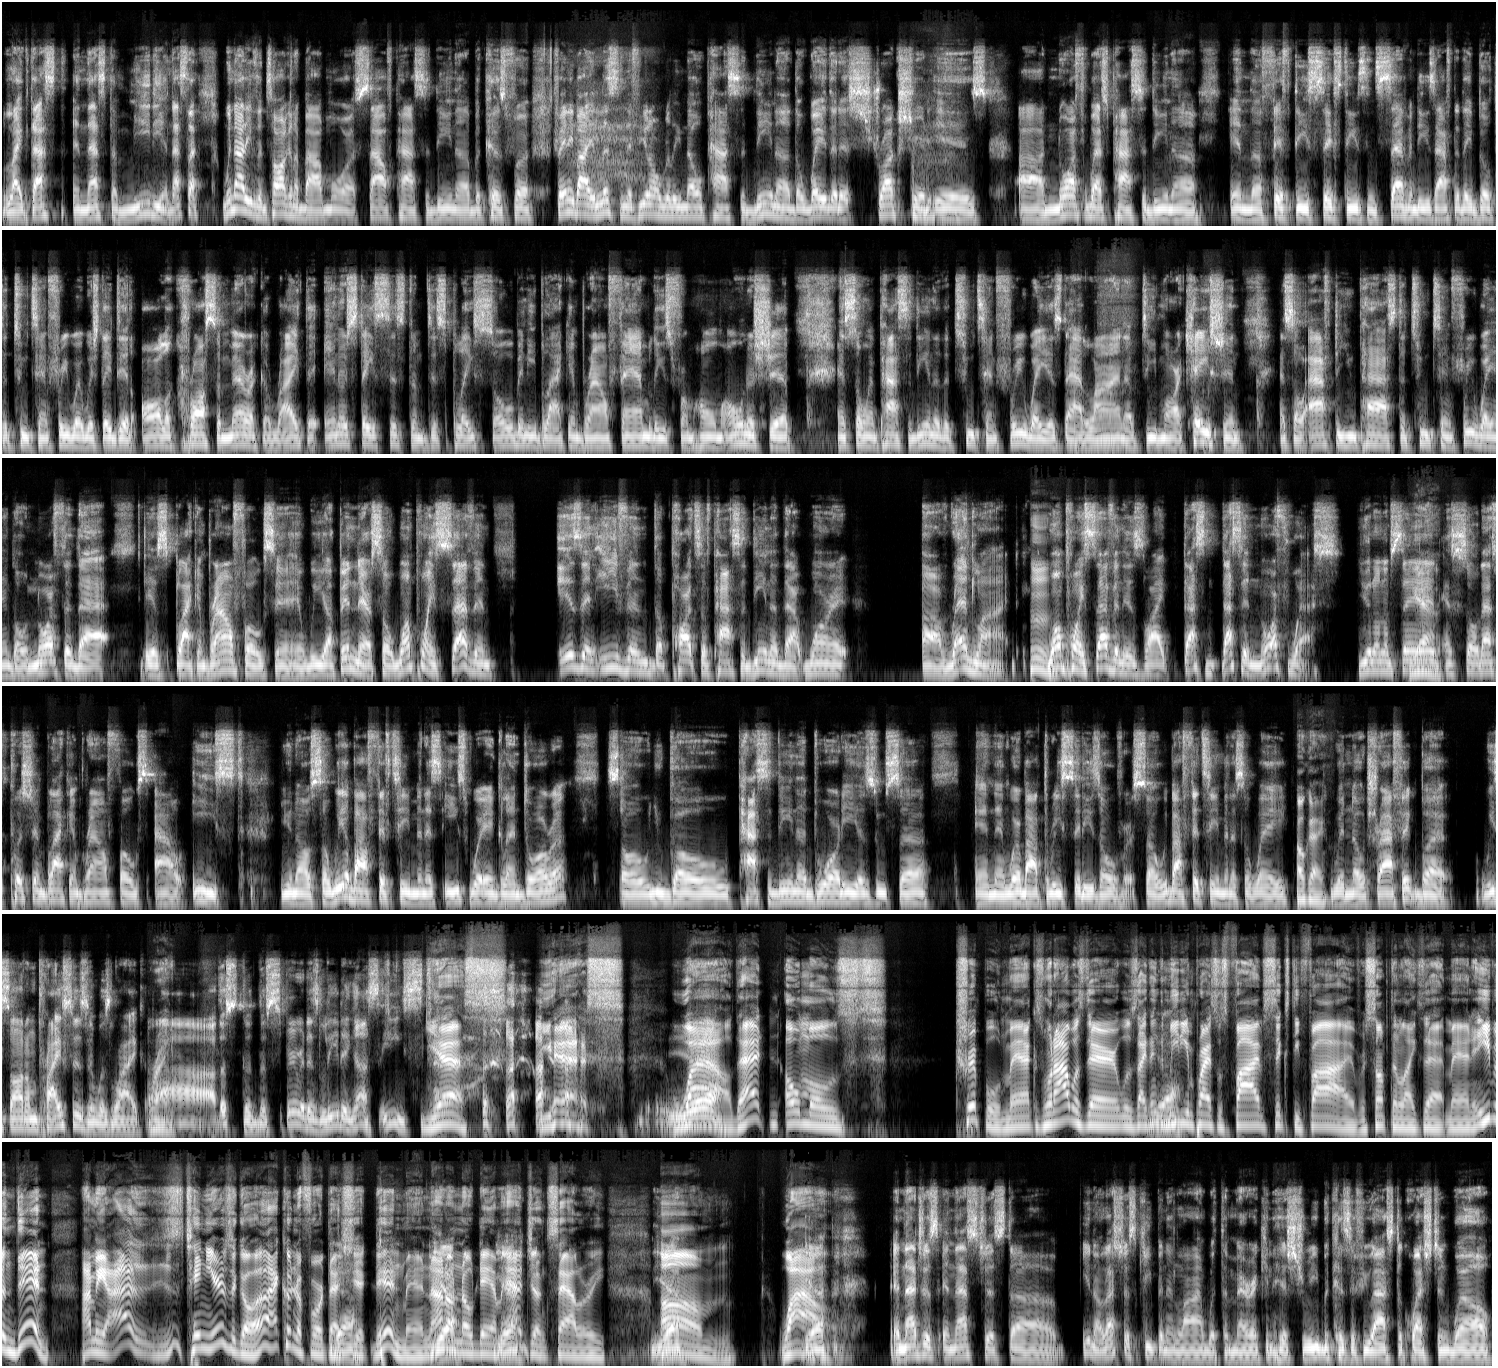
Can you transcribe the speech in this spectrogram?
Like that's and that's the median. That's like we're not even talking about more South Pasadena because for for anybody listening, if you don't really know Pasadena, the way that it's structured is uh, Northwest Pasadena in the 50s, 60s, and 70s after they built the 210 freeway, which they did all across America. Right, the interstate system displaced so many black and brown families from home ownership, and so in Pasadena, the 210 freeway is that line of demarcation. And so after you pass the 210 freeway and go north of that is black and brown folks and, and we up in there. So 1.7 isn't even the parts of Pasadena that weren't uh, redlined. Hmm. 1.7 is like that's that's in Northwest. You know what I'm saying? Yeah. And so that's pushing black and brown folks out east. You know, so we about 15 minutes east. We're in Glendora. So you go Pasadena, Duarte, Azusa, and then we're about three cities over. So we're about 15 minutes away Okay. with no traffic, but we saw them prices. It was like, Right. ah, the, the the spirit is leading us east. Yes. yes. Yeah. Wow. That almost tripled, man. Because when I was there, it was I think the median price was five sixty five or something like that, man. And even then, I mean, I this is ten years ago. I couldn't afford that Yeah. shit then, man. I don't know damn Yeah. adjunct salary. Yeah. Um. Wow. Yeah. And that just and that's just uh, you know, that's just keeping in line with American history. Because if you ask the question, well,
